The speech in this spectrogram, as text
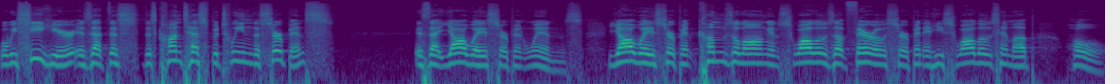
What we see here is that this, this contest between the serpents is that Yahweh's serpent wins. Yahweh's serpent comes along and swallows up Pharaoh's serpent, and he swallows him up whole.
